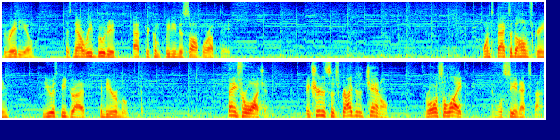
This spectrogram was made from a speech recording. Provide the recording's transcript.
The radio has now rebooted after completing the software update. Once back to the home screen, the USB drive can be removed. Thanks for watching. Make sure to subscribe to the channel, throw us a like, and we'll see you next time.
